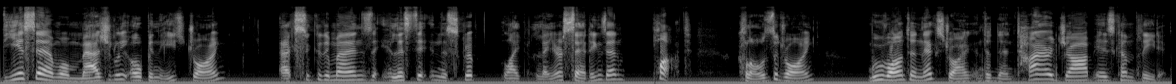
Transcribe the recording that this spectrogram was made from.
DSM will magically open each drawing, execute commands listed in the script like layer settings and plot, close the drawing, move on to the next drawing until the entire job is completed.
